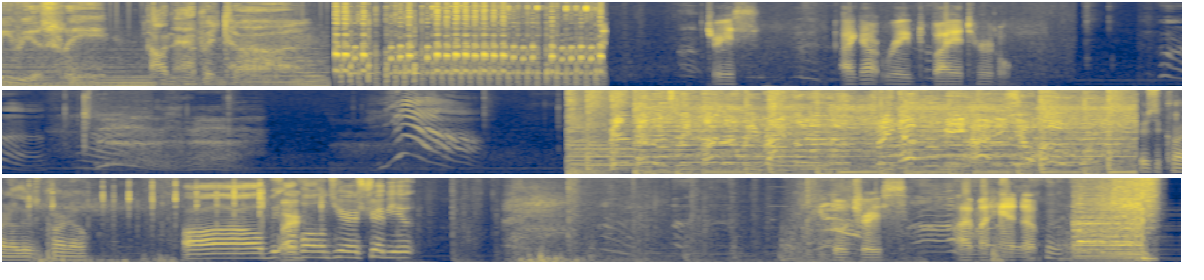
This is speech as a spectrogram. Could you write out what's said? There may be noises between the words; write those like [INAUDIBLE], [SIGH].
Previously on Avatar. Trace, I got raped by a turtle. There's a Carno, there's a Carno. I'll be I'll volunteer as tribute. Go, Trace. I have my hand up. [LAUGHS]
